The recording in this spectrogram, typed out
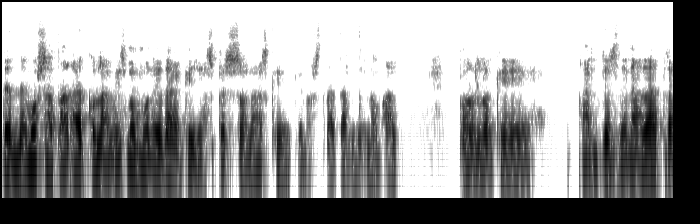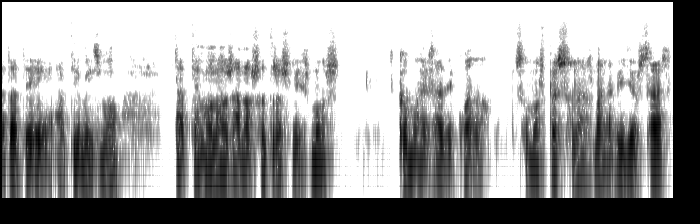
Tendemos a pagar con la misma moneda a aquellas personas que, que nos tratan bien o mal. Por lo que, antes de nada, trátate a ti mismo, tratémonos a nosotros mismos como es adecuado. Somos personas maravillosas,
